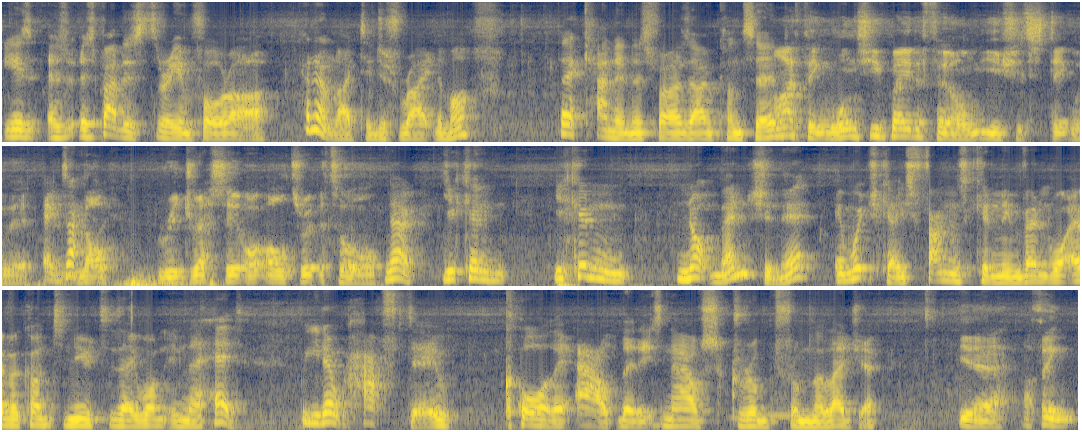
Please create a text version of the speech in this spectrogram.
is as, as bad as three and four are, I don't like to just write them off. They're canon as far as I'm concerned. I think once you've made a film, you should stick with it. Exactly. Not redress it or alter it at all. no, you can you can not mention it, in which case fans can invent whatever continuity they want in their head, but you don't have to call it out that it's now scrubbed from the ledger. Yeah, I think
